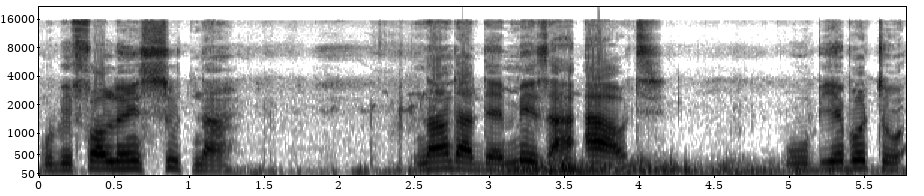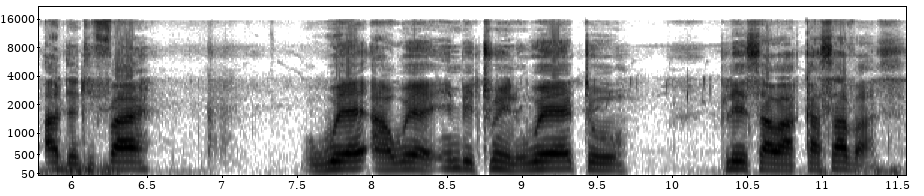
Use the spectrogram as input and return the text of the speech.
will be following suit now. Now that the maize are out we'll be able to identify where and where in between where to place our cassavas.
